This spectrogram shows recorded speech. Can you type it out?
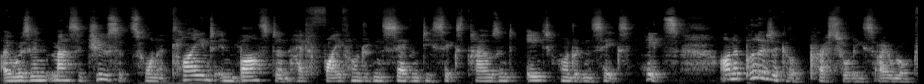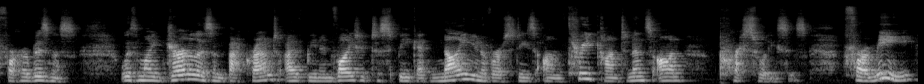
I was in Massachusetts when a client in Boston had 576,806 hits on a political press release I wrote for her business. With my journalism background, I've been invited to speak at nine universities on three continents on press releases. For me,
